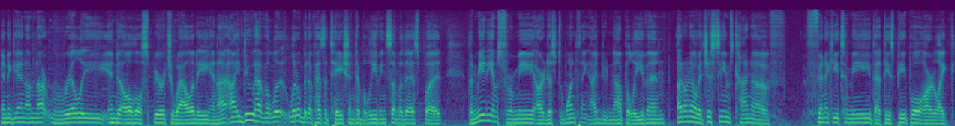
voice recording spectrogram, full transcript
And again, I'm not really into all those spirituality, and I, I do have a li- little bit of hesitation to believing some of this, but the mediums for me are just one thing I do not believe in. I don't know, it just seems kind of finicky to me that these people are like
